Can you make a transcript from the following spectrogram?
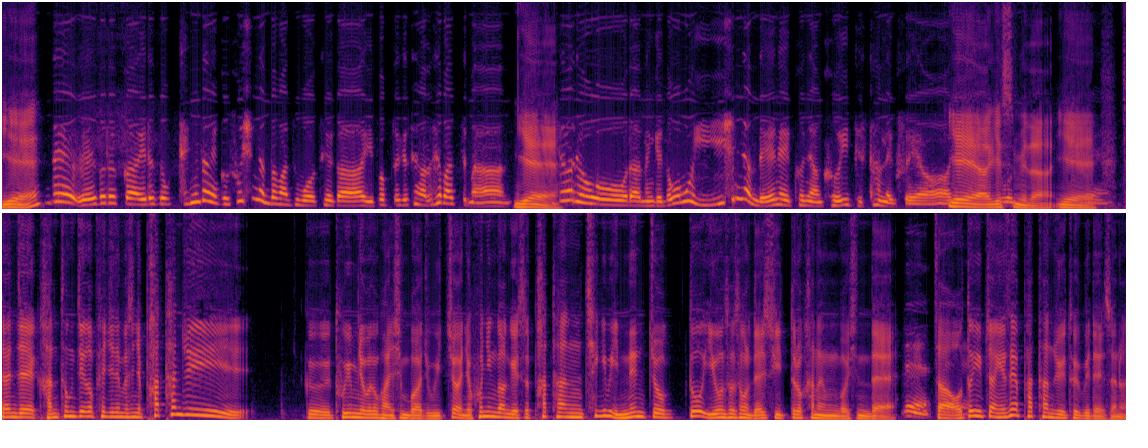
예. 근데 왜 그럴까 이래서 굉장히 그 수십 년 동안 뭐 제가 입법적인 생활을 해봤지만 예. 위자료라는 게 너무 20년 내내 그냥 거의 비슷한 액수예요. 예, 알겠습니다. 예. 네. 자, 이제 간통죄가 폐지되면서 이제 파탄주의 그 도입 여부도 관심 모아지고 있죠. 이제 혼인 관계에서 파탄 책임이 있는 쪽도 이혼 소송을 낼 수 있도록 하는 것인데. 네. 자, 네. 어떤 입장이세요? 파탄주의 도입에 대해서는?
